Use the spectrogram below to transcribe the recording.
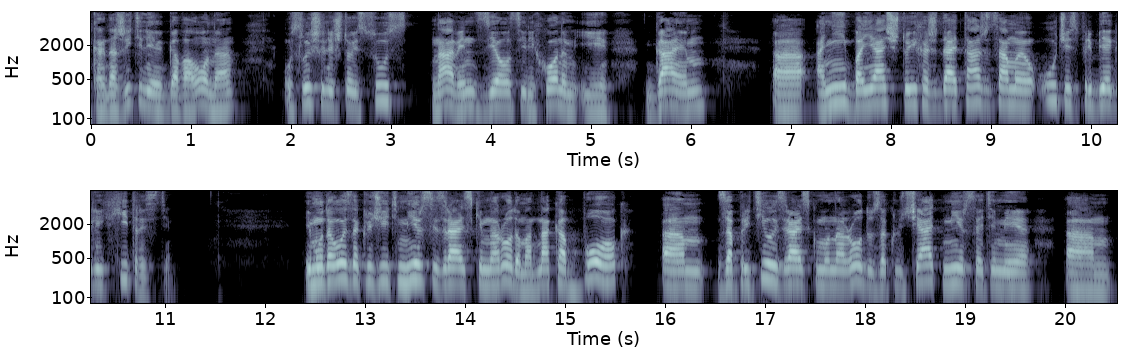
когда жители Гаваона услышали, что Иисус Навин сделал с Иерихоном и Гаем, а, они, боясь, что их ожидает та же самая участь, прибегли к хитрости. Им удалось заключить мир с израильским народом, однако Бог эм, запретил израильскому народу заключать мир с этими эм,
